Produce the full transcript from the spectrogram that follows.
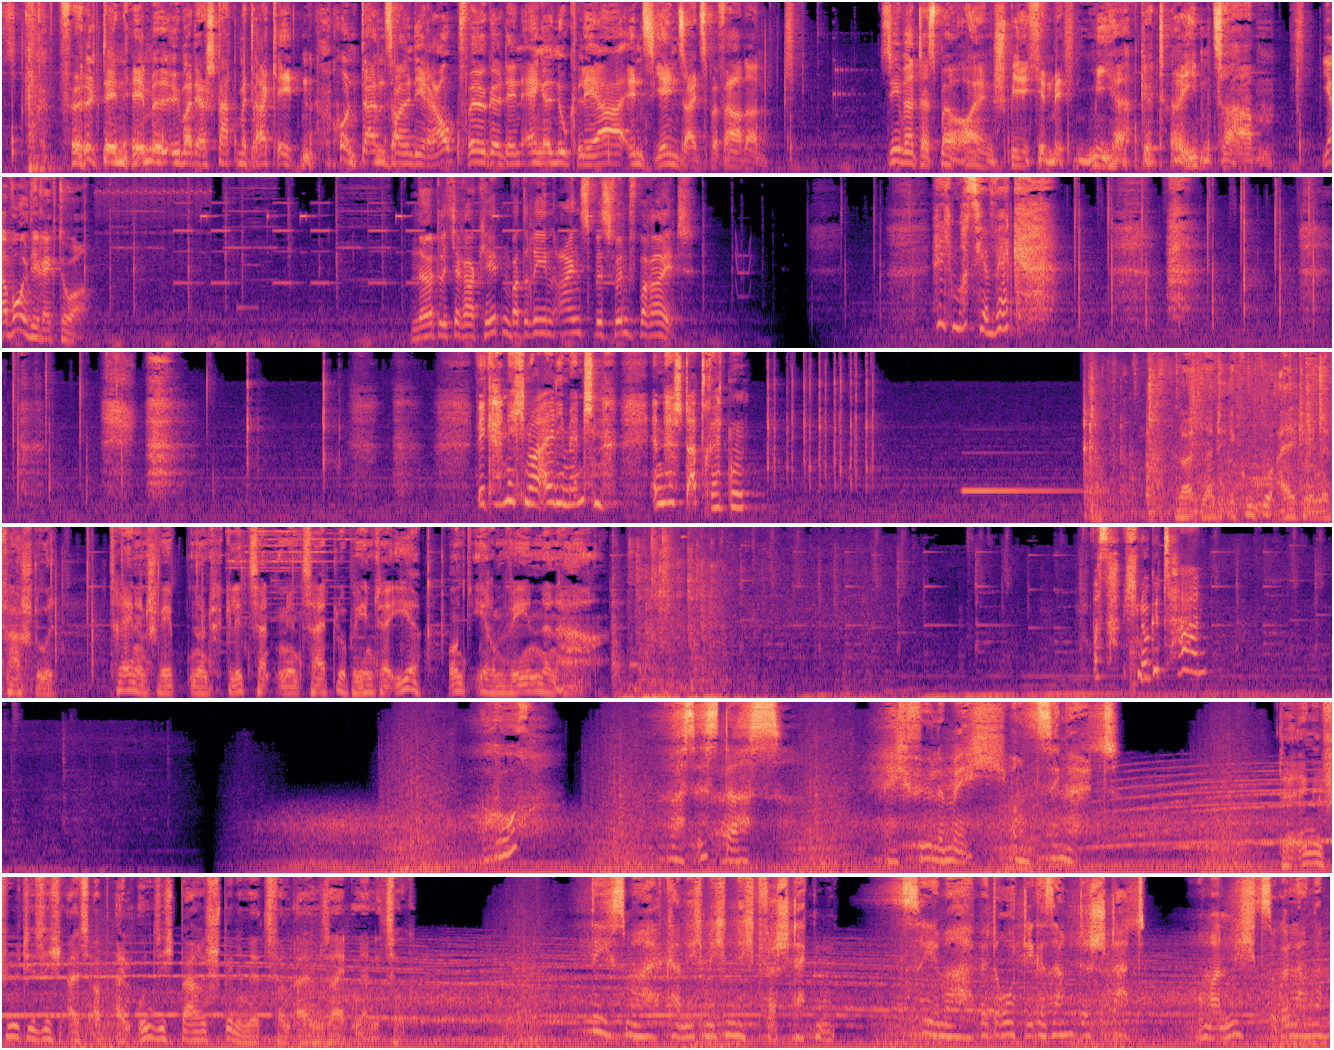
Füllt den Himmel über der Stadt mit Raketen und dann sollen die Raubvögel den Engel nuklear ins Jenseits befördern. Sie wird es bereuen, Spielchen mit mir getrieben zu haben. Jawohl, Direktor. Nördliche Raketenbatterien 1 bis 5 bereit. Ich muss hier weg. Wie kann ich nur all die Menschen in der Stadt retten? Leutnant Ikuku eilte in den Fahrstuhl. Tränen schwebten und glitzerten in Zeitlupe hinter ihr und ihrem wehenden Haar. Was ist das? Ich fühle mich umzingelt. Der Engel fühlte sich, als ob ein unsichtbares Spinnennetz von allen Seiten an ihn zog. Diesmal kann ich mich nicht verstecken. Zema bedroht die gesamte Stadt, um an mich zu gelangen.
